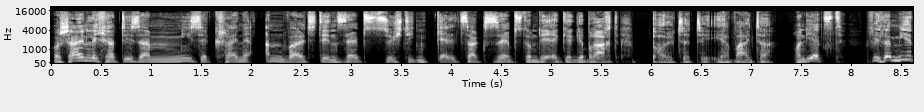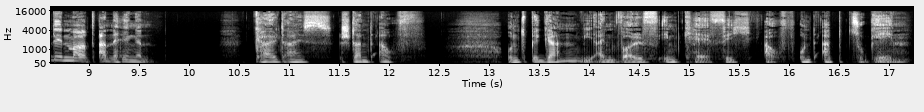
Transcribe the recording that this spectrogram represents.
Wahrscheinlich hat dieser miese kleine Anwalt den selbstsüchtigen Geldsack selbst um die Ecke gebracht, polterte er weiter. Und jetzt will er mir den Mord anhängen. Kalteis stand auf und begann wie ein Wolf im Käfig auf und ab zu gehen.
